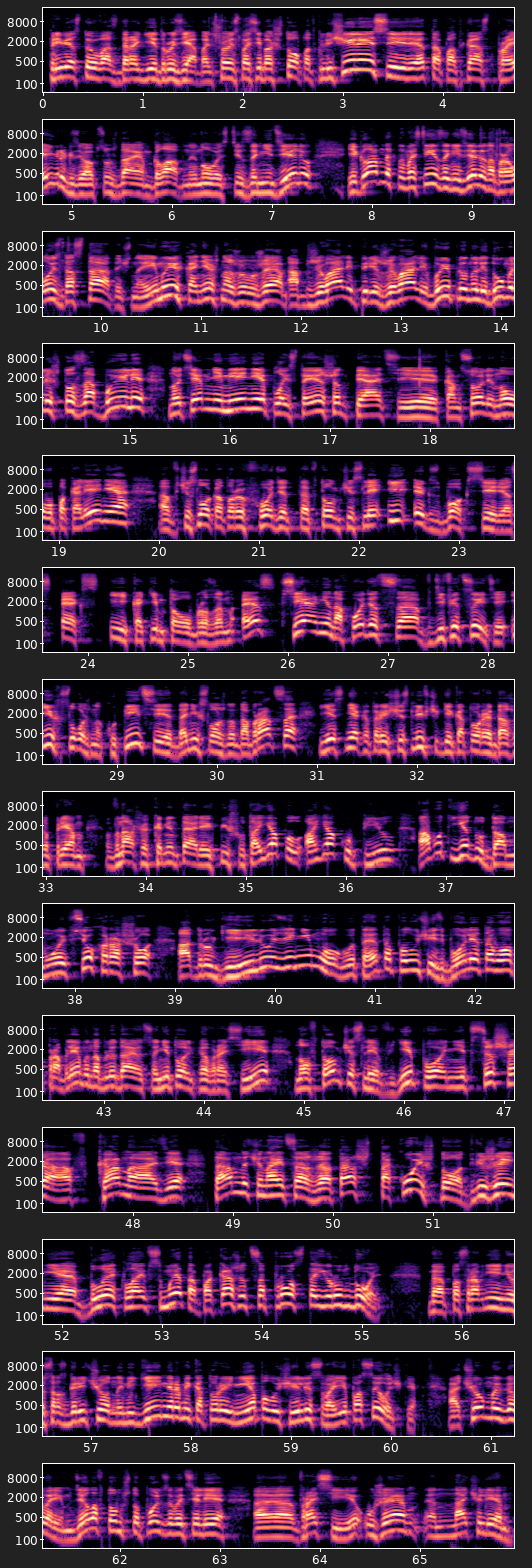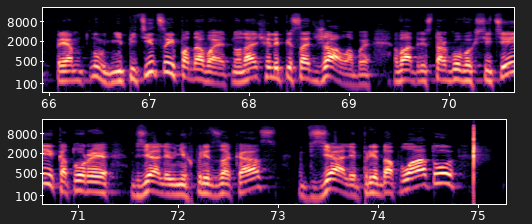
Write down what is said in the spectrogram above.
Приветствую вас, дорогие друзья. Большое спасибо, что подключились. И это подкаст про игры, где мы обсуждаем главные новости за неделю. И главных новостей за неделю набралось достаточно. И мы их, конечно же, уже обживали, переживали, выплюнули, думали, что забыли. Но, тем не менее, PlayStation 5 и консоли нового поколения, в число которых входит в том числе и Xbox Series X и каким-то образом S, все они находятся в дефиците. Их сложно купить, до них сложно добраться. Есть некоторые счастливчики, которые даже прям в наших комментариях пишут, а я, пол, а я купил, а вот еду домой, все хорошо. А другие люди не могут это получить. Более того, проблемы наблюдаются не только в России, но в том числе в Японии, в США, в Канаде. Там начинается ажиотаж такой, что движение Black Lives Matter покажется просто ерундой да, по сравнению с разгоряченными геймерами, которые не получили свои посылочки. О чем мы говорим? Дело в том, что пользователи э, в России уже э, начали прям, ну, не петиции подавать, но начали писать жалобы в адрес торговых сетей, которые взяли у них предзаказ, взяли предоплату,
